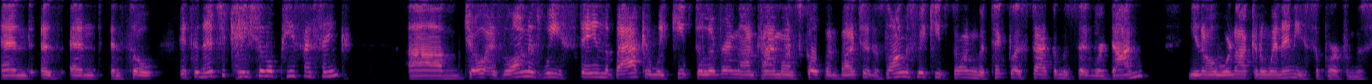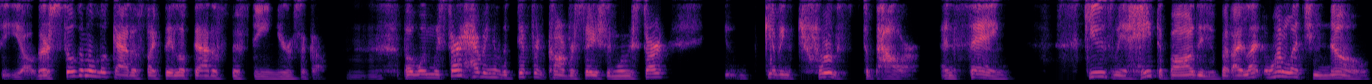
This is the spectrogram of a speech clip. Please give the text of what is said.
And as and and so it's an educational piece, I think. Um, Joe, as long as we stay in the back and we keep delivering on time, on scope, and budget, as long as we keep throwing the tick list at them and said we're done, you know, we're not going to win any support from the CEO. They're still going to look at us like they looked at us 15 years ago. Mm-hmm. But when we start having the different conversation, when we start giving truth to power and saying, excuse me, I hate to bother you, but I, let, I want to let you know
